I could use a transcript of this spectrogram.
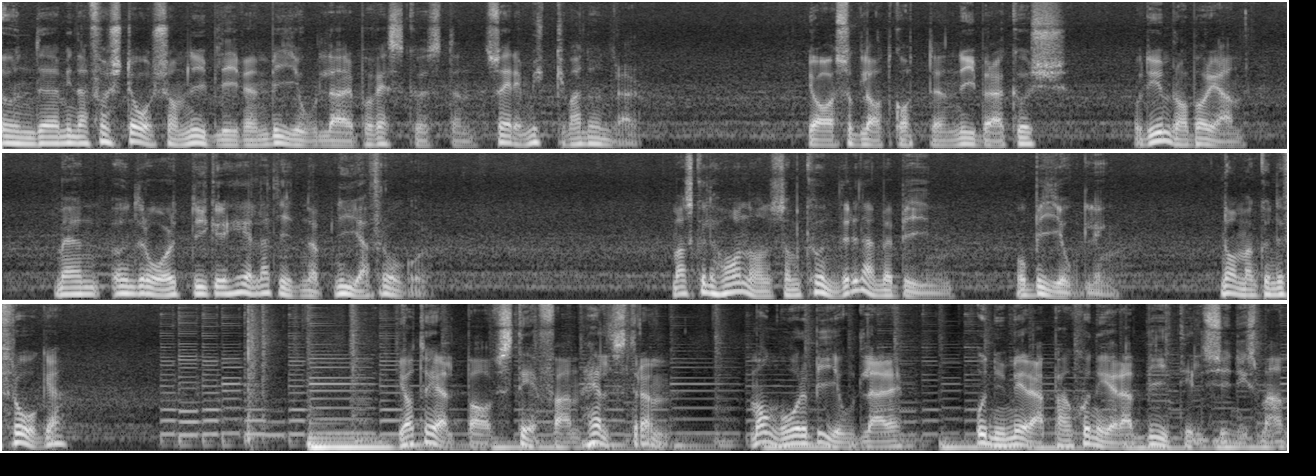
Under mina första år som nybliven biodlare på västkusten så är det mycket man undrar. Jag har så glatt gått en nybörjarkurs och det är ju en bra början. Men under året dyker det hela tiden upp nya frågor. Man skulle ha någon som kunde det där med bin och biodling. Någon man kunde fråga. Jag tar hjälp av Stefan Hellström, mångårig biodlare och numera pensionerad bitillsyningsman.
